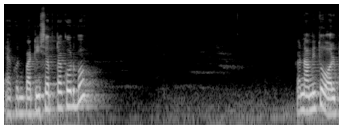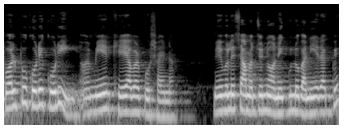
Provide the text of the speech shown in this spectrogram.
এখন পাটিসাপটা করব। কারণ আমি তো অল্প অল্প করে করি, আমার মেয়ের খেয়ে আবার পোষায় না। মেয়ে বলেছে আমার জন্য অনেকগুলো বানিয়ে রাখবে।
